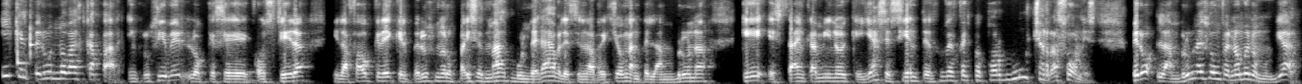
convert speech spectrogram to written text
y que el Perú no va a escapar. Inclusive lo que se considera, y la FAO cree que el Perú es uno de los países más vulnerables en la región ante la hambruna que está en camino y que ya se siente en sus efectos por muchas razones. Pero la hambruna es un fenómeno mundial.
